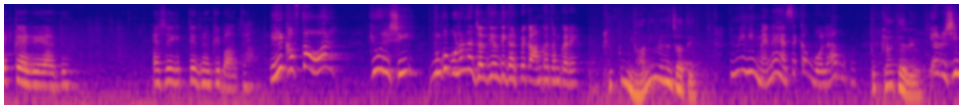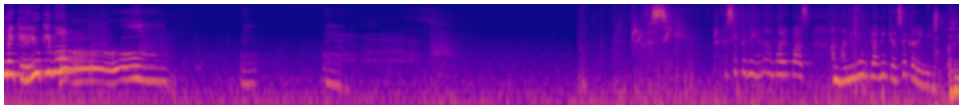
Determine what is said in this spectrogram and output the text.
सच कह रही है यार तू। ऐसे कितने दिनों की बात है। एक हफ़्ता और? क्यों ऋषि? उनको बोलो ना जल्दी जल्दी घर पे काम खत्म करें। क्यों तुम यहाँ नहीं रहना चाहती? नहीं नहीं मैंने ऐसे कब बोला? तो क्या कह रही हो? यार ऋषि मैं कह रही हूँ कि वो Privacy. Privacy तो नहीं है ना हमारे पास। हम हनीमून प्लानिंग कैसे करेंगे? अरे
